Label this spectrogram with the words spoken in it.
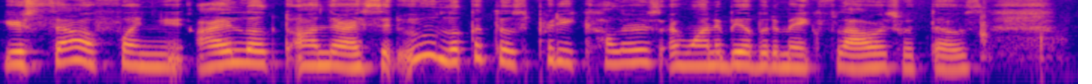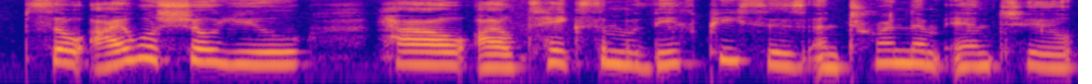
yourself. When you, I looked on there, I said, ooh, look at those pretty colors. I want to be able to make flowers with those. So I will show you how I'll take some of these pieces and turn them into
